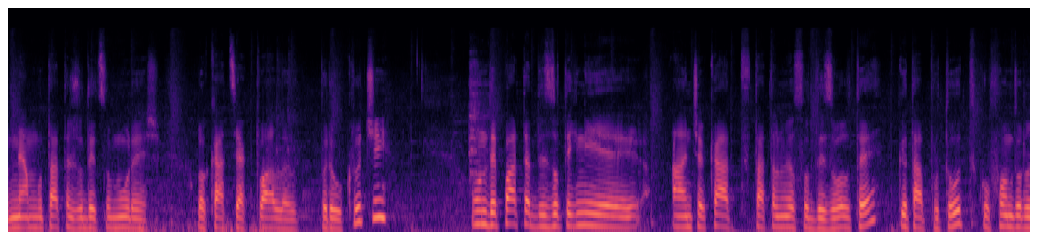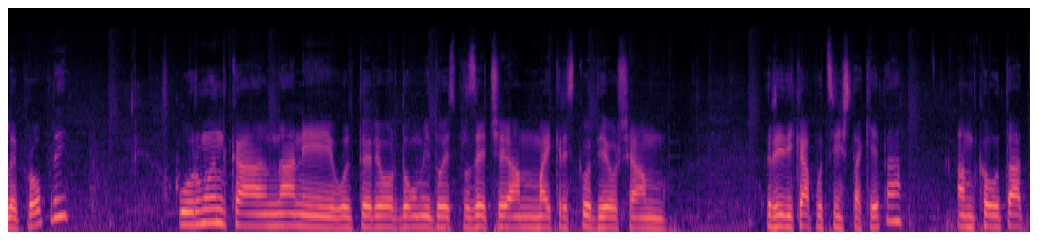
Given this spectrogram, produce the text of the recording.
ne-am mutat în județul Mureș, locația actuală Râu Crucii, unde partea de zootehnie a încercat tatăl meu să o dezvolte cât a putut, cu fondurile proprii. Urmând ca în anii ulterior, 2012, am mai crescut eu și am ridicat puțin ștacheta. Am căutat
